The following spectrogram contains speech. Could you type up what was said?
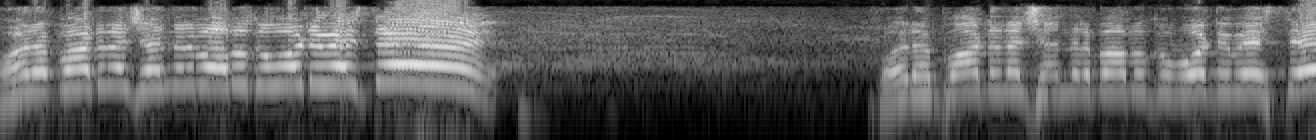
పొరపాటున చంద్రబాబుకు ఓటు వేస్తే పొరపాటున చంద్రబాబుకు ఓటు వేస్తే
